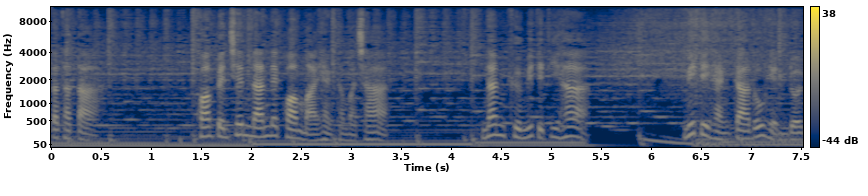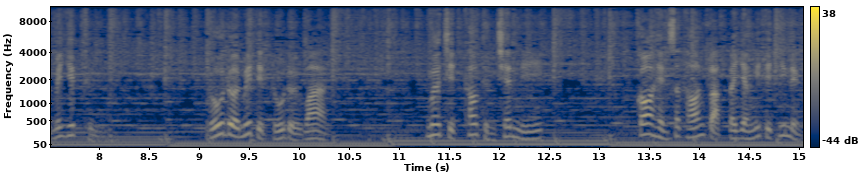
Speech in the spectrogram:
ตถาตา ความเป็นเช่นนั้นในความหมายแห่งธรรมชาติ นั่นคือมิติที่ 5 มิติแห่งการรู้เห็นโดยไม่ยึดถือ รู้โดยไม่ติดรู้โดยว่าง เมื่อจิตเข้าถึงเช่นนี้ ก็เห็นสะท้อนกลับไปยังมิติที่หนึ่ง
